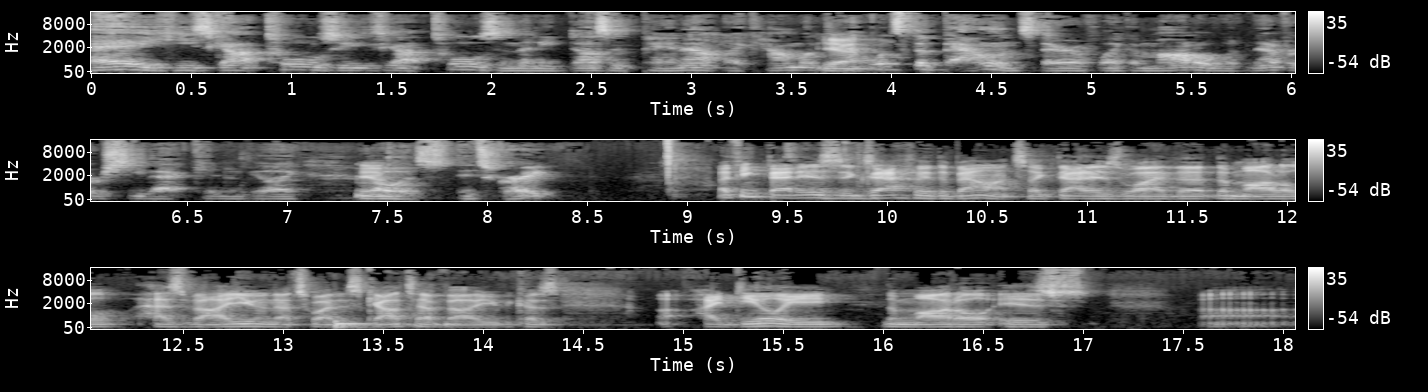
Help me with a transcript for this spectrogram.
Hey, he's got tools, he's got tools, and then he doesn't pan out. Like how much Yeah. what's the balance there of like a model would never see that kid and be like, Yeah. Oh, it's it's great. I think that is exactly the balance. Like that is why the the model has value, and that's why the scouts have value because ideally the model is uh,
